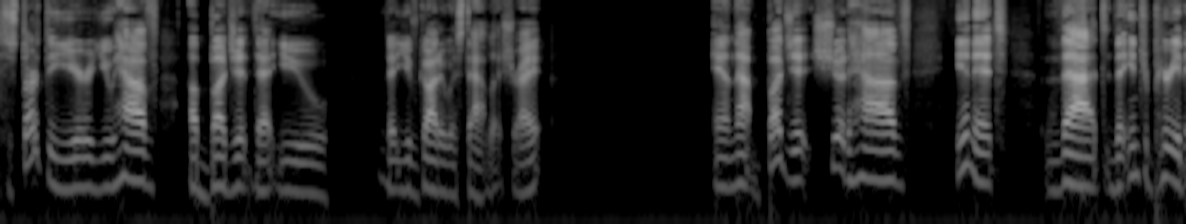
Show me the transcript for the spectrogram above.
to start the year, you have a budget that you that you've got to establish, right? And that budget should have in it that the interperiod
